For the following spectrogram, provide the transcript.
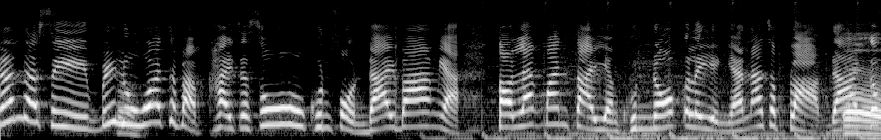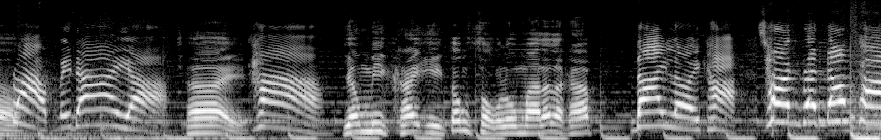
นั่นน่ะสิ ไม่รู้ว่าจะแบบใครจะสู้คุณฝนได้บ้างเนี่ย ตอนแรกมั่นใจอย่างคุณนกอะไรอย่างเงี้ยน่าจะปราบได้เออ ก็ปราบไม่ได้อะ ใช่ ค่ะ ยังมีใครอีกต้องส่งลงมาแล้วล่ะครับ ได้เลยค่ะ เชิญแรนดอมค่ะ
